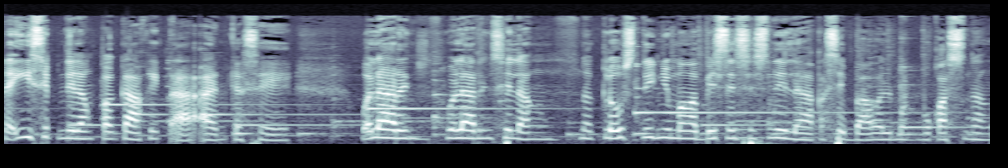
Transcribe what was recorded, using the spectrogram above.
naisip nilang pagkakitaan kasi wala rin wala rin silang nag-close din yung mga businesses nila kasi bawal magbukas ng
